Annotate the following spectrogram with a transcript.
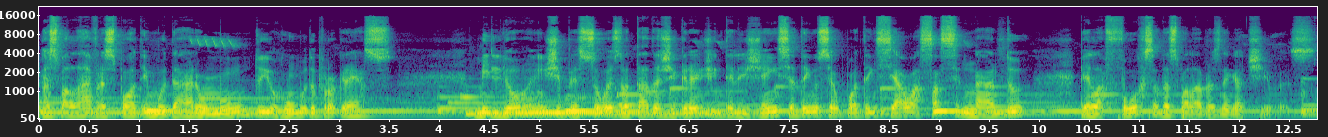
As palavras podem mudar o mundo e o rumo do progresso. Milhões de pessoas dotadas de grande inteligência têm o seu potencial assassinado pela força das palavras negativas.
